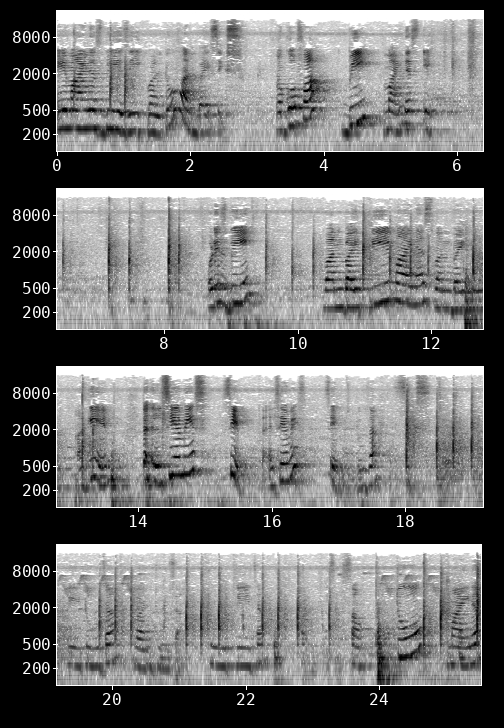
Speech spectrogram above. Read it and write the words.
a minus b is equal to 1 by 6 now go for b minus a. What is b? 1 by 3 minus 1 by 2 again the LCM is same. The LCM is same. 2 are 6 3 2s are 1 2s are 2 3s are sum. 2 minus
